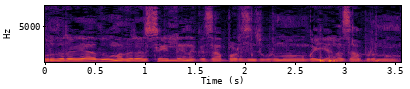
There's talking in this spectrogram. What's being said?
ஒரு தடவையாவது மதுரை ஸ்டைலில் எனக்கு சாப்பாடு செஞ்சு கொடுமா உன் கையால் சாப்பிடணும்.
